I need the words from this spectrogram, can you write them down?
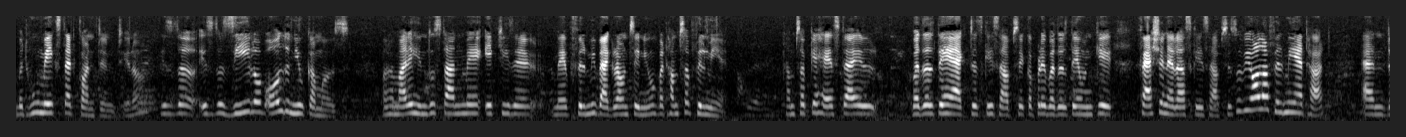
But who makes that content, you know, is the, is the zeal of all the newcomers. और हमारे हिंदुस्तान में एक चीज़ है मैं फिल्मी बैकग्राउंड से नहीं हूँ बट हम सब फिल्मी हैं हम सब के हेयर स्टाइल बदलते हैं एक्टर्स के हिसाब से कपड़े बदलते हैं उनके फ़ैशन एराज के हिसाब से so we all are filmy at heart and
